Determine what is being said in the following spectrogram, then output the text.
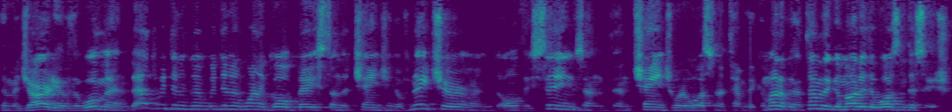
the majority of the woman. That we didn't we didn't want to go based on the changing of nature and all these things and, and change what it was in the time of the Gemara. Because in the time of the Gemara, there wasn't this issue.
